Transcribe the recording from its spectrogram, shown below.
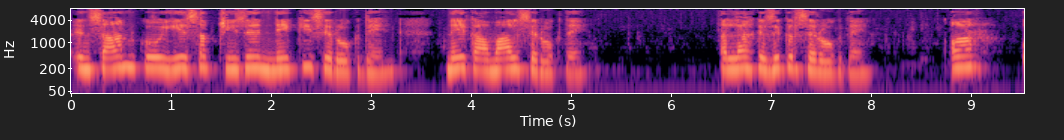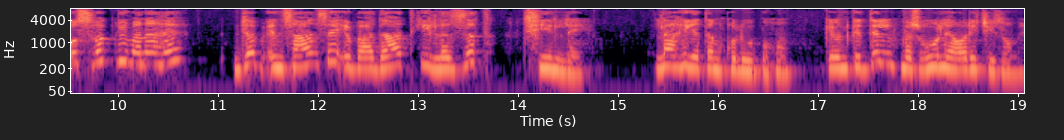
انسان کو یہ سب چیزیں نیکی سے روک دیں، نیک امال سے روک دیں، اللہ کے ذکر سے روک دیں۔ اور اس وقت بھی منع ہے جب انسان سے عبادات کی لذت چھین لے۔ لاہیتن قلوب ہوں کہ ان کے دل مشغول ہیں اور ہی چیزوں میں۔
